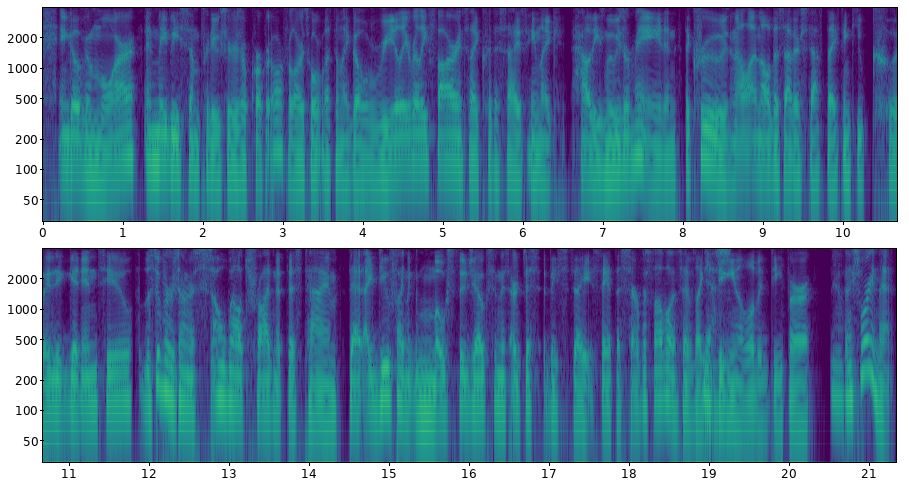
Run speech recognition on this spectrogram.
and go even more. And maybe some producers or corporate overlords won't let them like go really, really far into like criticizing like how these movies are made and the crews and all and all this other stuff that I think you could get into. The superhero genre is so well trodden at this time that I do find like most of the jokes in this are just they stay stay at the surface level instead of like Yes. digging a little bit deeper Yeah. and exploring that.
